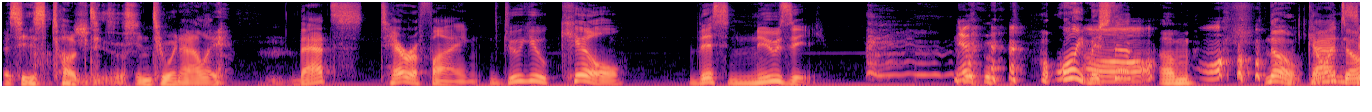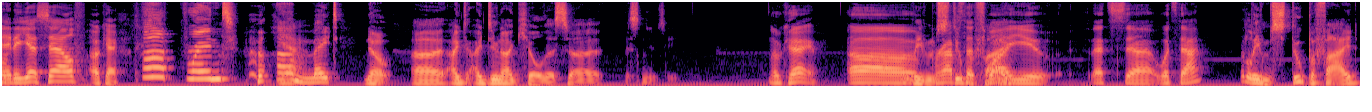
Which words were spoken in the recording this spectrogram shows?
as he's tugged Jesus. into an alley That's terrifying. Do you kill this newsy? Oi, mister. Aw. Um, no, no, I don't. Consider yourself. Okay. Ah, friend. Yeah. Ah, mate. No, uh, I, I do not kill this uh, this newsie. Okay. Uh, Leave him perhaps that's why stupefied. you. That's uh, what's that? It'll leave him stupefied,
